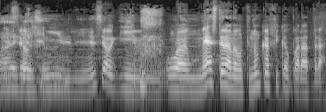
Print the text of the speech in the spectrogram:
Ai, esse é o Gimli, esse é o Gimli. Um, um mestre não, que nunca fica para trás.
